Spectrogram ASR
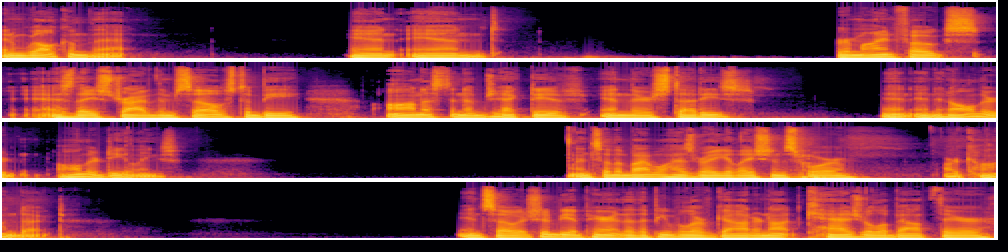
and welcome that and and remind folks as they strive themselves to be honest and objective in their studies and, and in all their all their dealings and so the Bible has regulations for our conduct. And so it should be apparent that the people of God are not casual about their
